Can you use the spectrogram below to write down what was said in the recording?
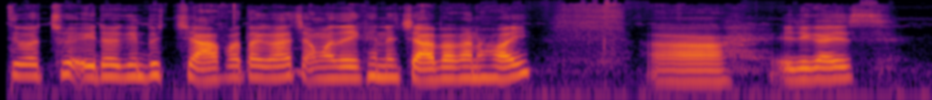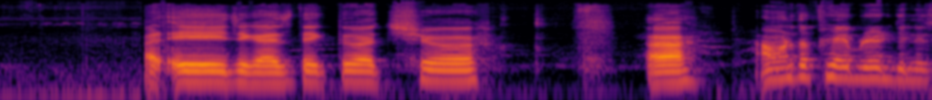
দেখতে পাচ্ছ এটা কিন্তু চা পাতা গাছ আমাদের এখানে চা বাগান হয়। এই যে গাছ আর এই যে গাছ দেখতে পাচ্ছ আমার তো ফেভারিট জিনিস।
